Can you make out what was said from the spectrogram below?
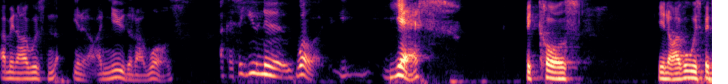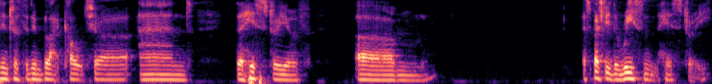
I mean, I was, you know, I knew that I was. okay so you knew Well, yes, because, you know, I've always been interested in black culture and the history of, um, especially the recent history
